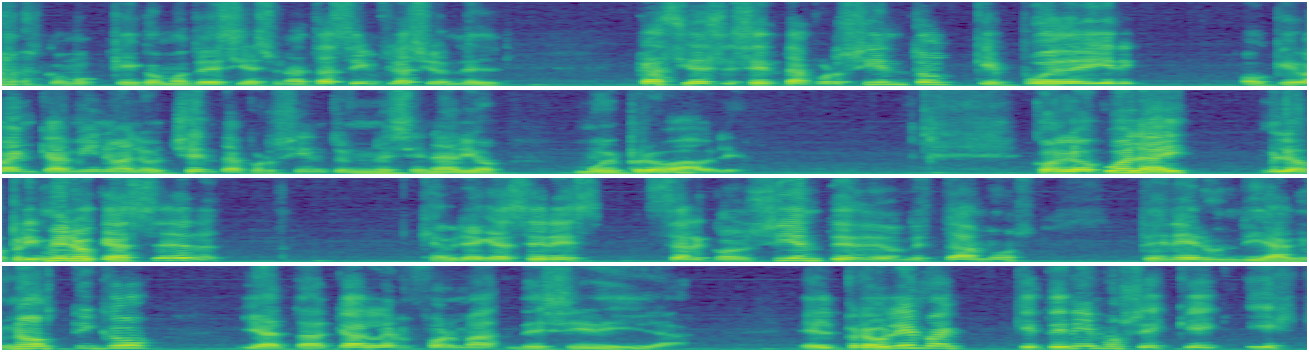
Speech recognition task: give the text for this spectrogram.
como que como te decía, es una tasa de inflación del casi el 60% que puede ir o que va en camino al 80% en un escenario muy probable. Con lo cual hay lo primero que hacer que habría que hacer es ser conscientes de dónde estamos, tener un diagnóstico y atacarla en forma decidida. El problema que tenemos es que es,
